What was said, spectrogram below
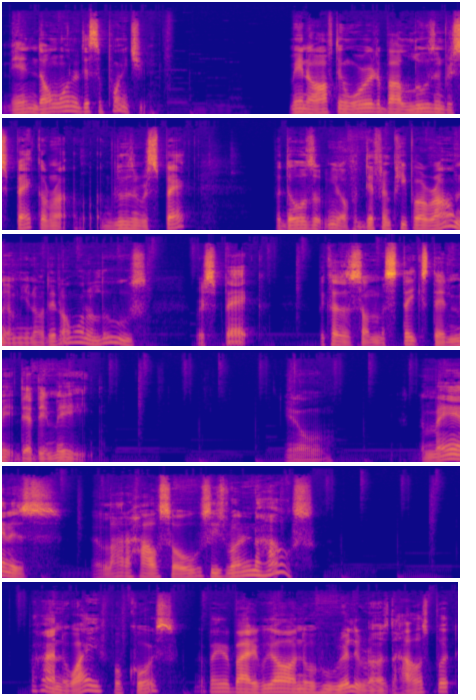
Men don't want to disappoint you. Men are often worried about losing respect around losing respect for those you know for different people around them. You know they don't want to lose respect because of some mistakes that made that they made. You know, a man is a lot of households. He's running the house behind the wife, of course. Everybody, we all know who really runs the house, but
